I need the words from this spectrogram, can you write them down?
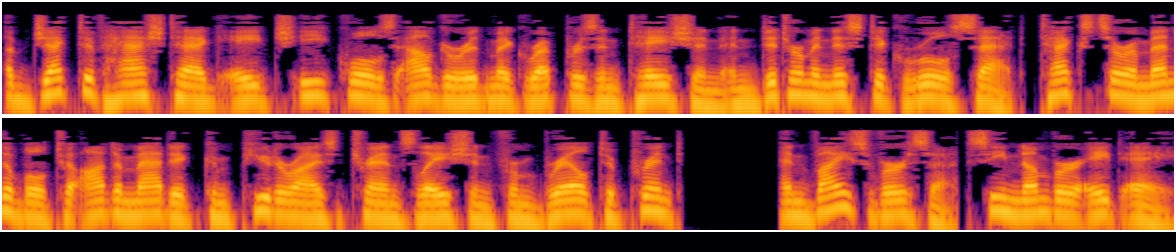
Objective hashtag H equals algorithmic representation and deterministic rule set texts are amenable to automatic computerized translation from Braille to print and vice versa see number 8a.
